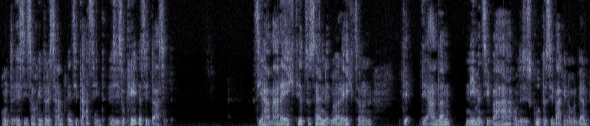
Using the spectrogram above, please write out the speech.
und es ist auch interessant, wenn Sie da sind. Es ist okay, dass Sie da sind. Sie haben ein Recht, hier zu sein, nicht nur ein Recht, sondern die, die anderen nehmen Sie wahr und es ist gut, dass Sie wahrgenommen werden.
